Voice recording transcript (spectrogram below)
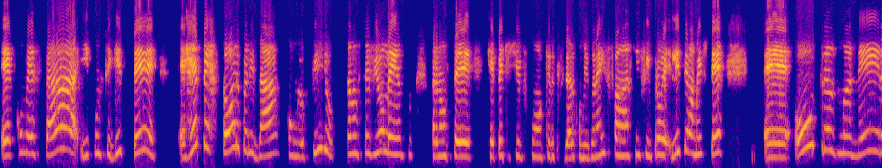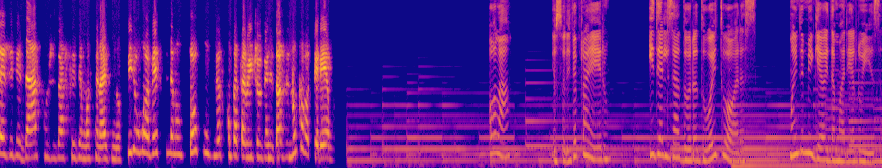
é, começar e conseguir ter é, repertório para lidar com o meu filho para não ser violento, para não ser repetitivo com aquilo que fizeram comigo na infância, enfim, para literalmente ter é, outras maneiras de lidar com os desafios emocionais do meu filho, uma vez que ainda não estou com os meus completamente organizados e nunca vou teremos. Olá, eu sou Lívia Praeiro, idealizadora do 8 Horas, mãe do Miguel e da Maria Luísa.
